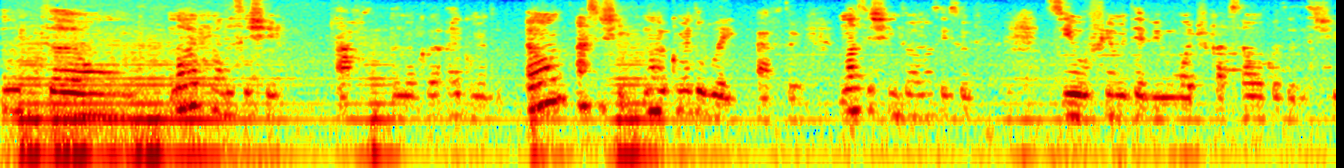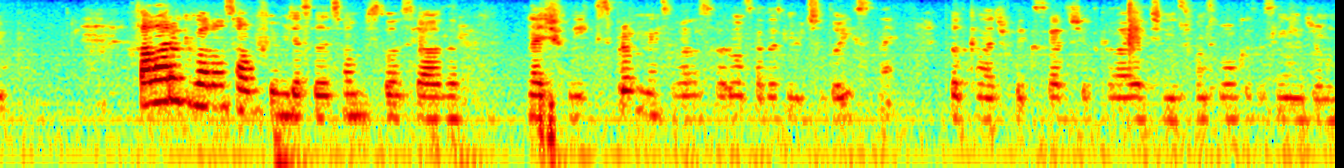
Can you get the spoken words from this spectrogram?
Então, não recomendo assistir. Ah, eu nunca recomendo eu não assisti, não recomendo ler After. Não assisti, então eu não sei se o, se o filme teve modificação ou coisa desse tipo. Falaram que vai lançar um filme de seleção, estou ansiosa. Netflix, provavelmente vai lançar, lançar 2022, né? Tanto que a Netflix é do jeito que ela é, deixando os fãs loucos assim de um.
